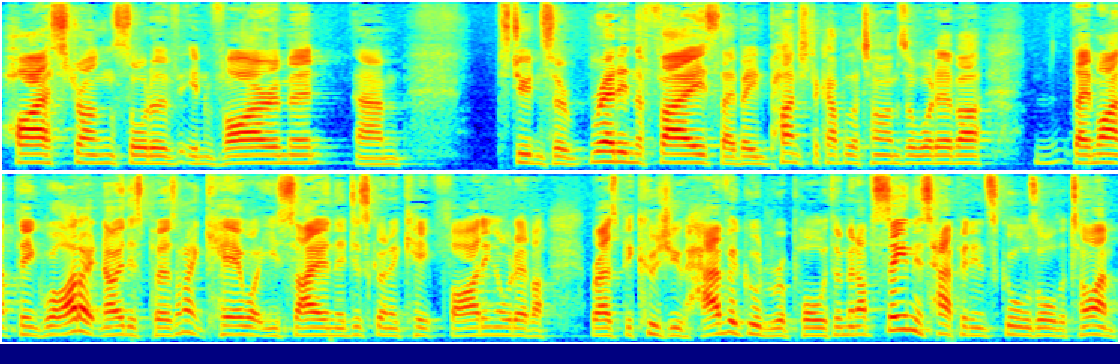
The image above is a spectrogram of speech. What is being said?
high strung sort of environment. Um, students are red in the face, they've been punched a couple of times or whatever, they might think, well, I don't know this person, I don't care what you say, and they're just going to keep fighting or whatever. Whereas because you have a good rapport with them, and I've seen this happen in schools all the time,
